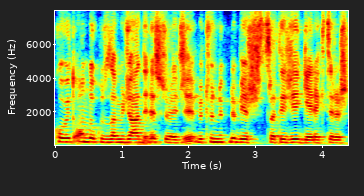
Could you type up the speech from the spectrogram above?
Covid-19'la mücadele süreci bütünlüklü bir stratejiyi gerektirir.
